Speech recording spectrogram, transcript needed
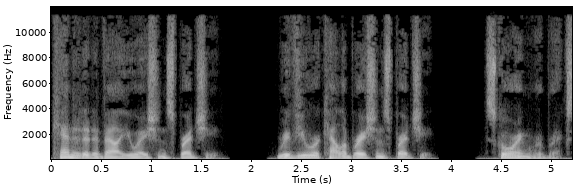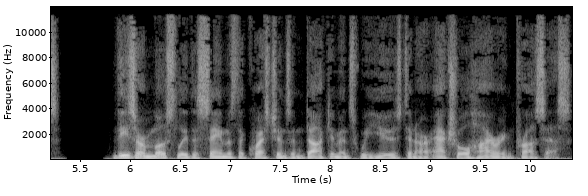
Candidate evaluation spreadsheet. Reviewer calibration spreadsheet. Scoring rubrics. These are mostly the same as the questions and documents we used in our actual hiring process.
